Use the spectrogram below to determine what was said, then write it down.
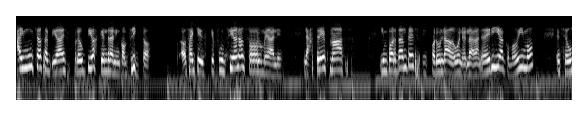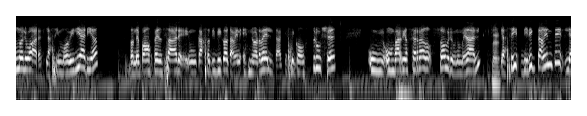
hay muchas actividades productivas que entran en conflicto, o sea, que, que funcionan sobre humedales. Las tres más importantes, es, por un lado, bueno, la ganadería, como vimos, en segundo lugar, las inmobiliarias, donde podemos pensar, en un caso típico también es Nordelta, que se construye un, un barrio cerrado sobre un humedal Claro. y así directamente le,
